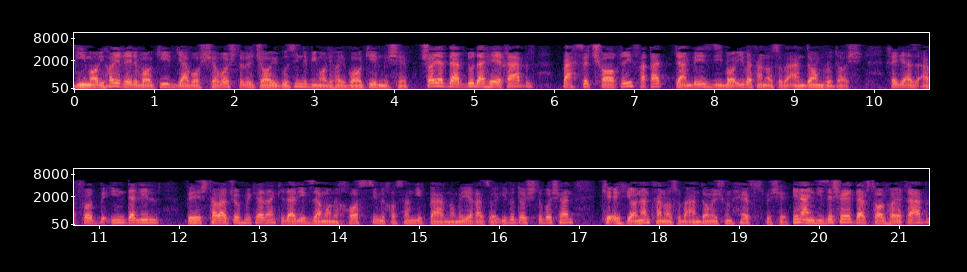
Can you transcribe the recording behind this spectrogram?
بیماری های غیر واگیر یواش یواش داره جایگزین بیماری های واگیر میشه. شاید در دو دهه قبل بحث چاقی فقط جنبه زیبایی و تناسب اندام رو داشت. خیلی از افراد به این دلیل بهش توجه می‌کردن که در یک زمان خاصی می‌خواستن یک برنامه غذایی رو داشته باشن که احیانا تناسب اندامشون حفظ بشه. این انگیزه شاید در سالهای قبل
